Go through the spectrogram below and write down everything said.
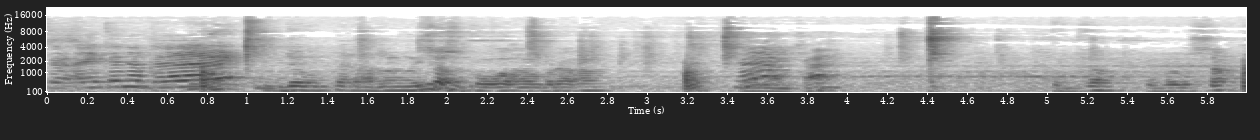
Ay ka na, Bert. Hindi mo pala araw Sus, buka mo bro. Ganun ka? Kubra, kubra sa.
